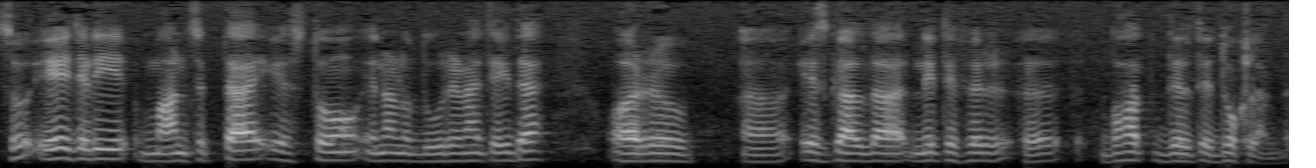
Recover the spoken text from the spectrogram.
ਸੋ ਇਹ ਜਿਹੜੀ ਮਾਨਸਿਕਤਾ ਹੈ, ਇਸ ਤੋਂ ਇਹਨਾਂ ਨੂੰ ਦੂਰ ਰਹਿਣਾ ਚਾਹੀਦਾ ਔਰ ਇਸ ਗੱਲ ਦਾ ਨਹੀਂ ਤੇ ਫਿਰ ਬਹੁਤ ਦਿਲ ਤੇ ਦੁੱਖ ਲੱਗਦਾ ਹੈ।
